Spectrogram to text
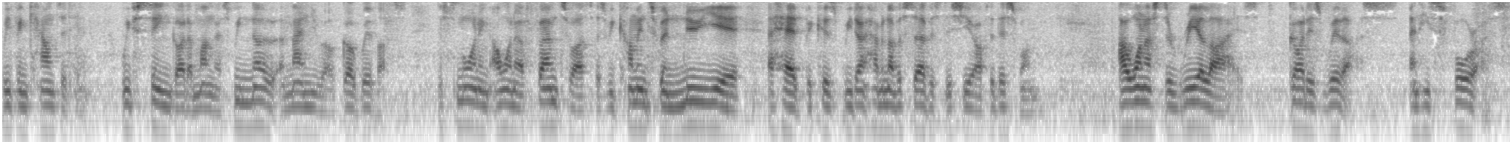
We've encountered him. We've seen God among us. We know Emmanuel, God with us this morning, I want to affirm to us as we come into a new year ahead, because we don't have another service this year after this one. I want us to realize God is with us and He's for us.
